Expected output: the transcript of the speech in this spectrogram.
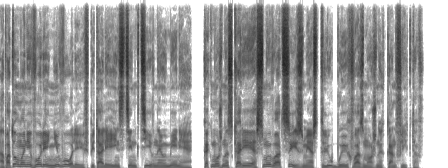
а потом они волей-неволей впитали инстинктивное умение как можно скорее смываться из мест любых возможных конфликтов.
